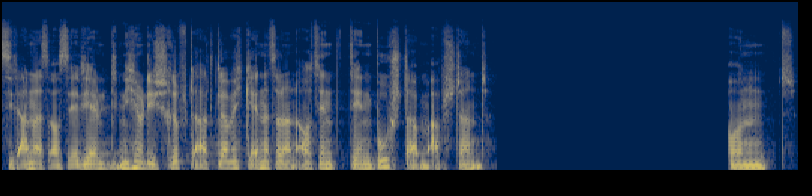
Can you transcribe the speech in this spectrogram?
Sieht anders aus. Die haben nicht nur die Schriftart, glaube ich, geändert, sondern auch den, den Buchstabenabstand. Und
